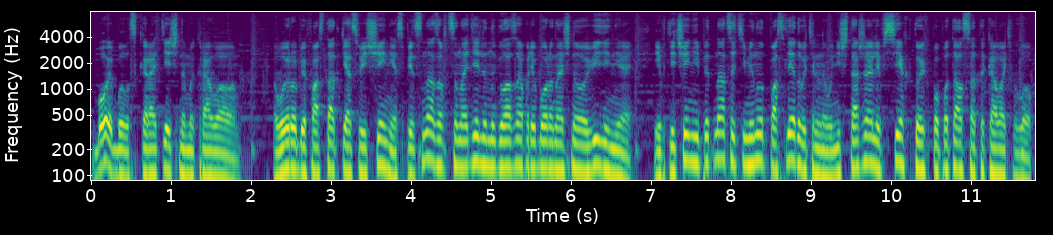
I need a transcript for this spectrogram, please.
Бой был скоротечным и кровавым. Вырубив остатки освещения, спецназовцы надели на глаза приборы ночного видения и в течение 15 минут последовательно уничтожали всех, кто их попытался атаковать в лоб.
